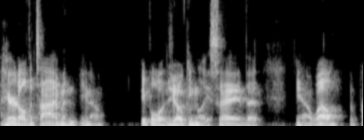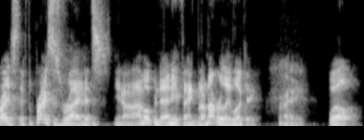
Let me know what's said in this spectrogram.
I hear it all the time, and you know, people will jokingly say that, you know, well, the price if the price is right, it's you know, I'm open to anything, but I'm not really looking. Right. Well,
